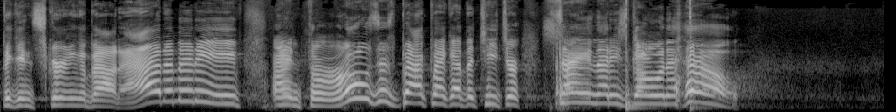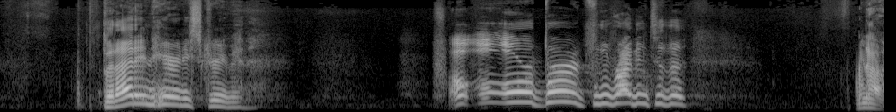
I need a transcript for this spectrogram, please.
begins screaming about Adam and Eve and throws his backpack at the teacher, saying that he's going to hell. But I didn't hear any screaming. Oh, oh, or a bird flew right into the. No.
